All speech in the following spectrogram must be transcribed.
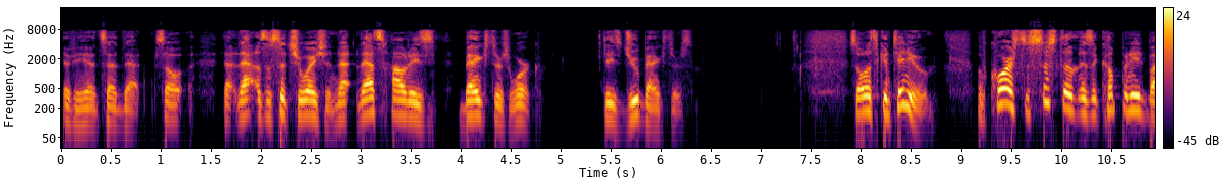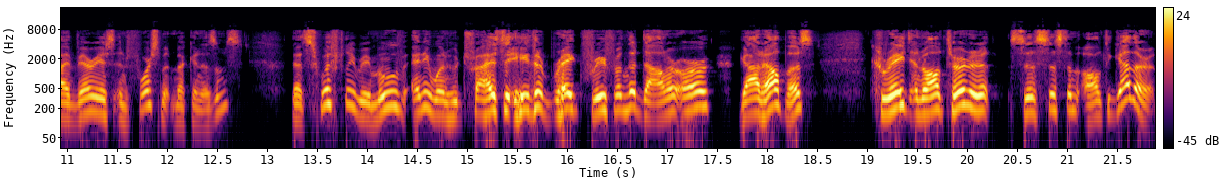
if he had said that. So that, that was the situation. That, that's how these banksters work, these Jew banksters. So let's continue. Of course, the system is accompanied by various enforcement mechanisms that swiftly remove anyone who tries to either break free from the dollar or, God help us, create an alternative system altogether.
